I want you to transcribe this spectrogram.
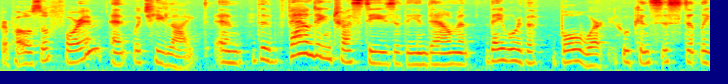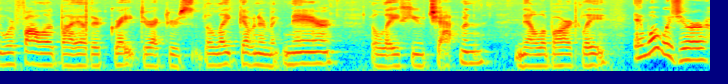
proposal for him and which he liked and the founding trustees of the endowment they were the bulwark who consistently were followed by other great directors the late governor mcnair the late hugh chapman nella barkley And what was your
